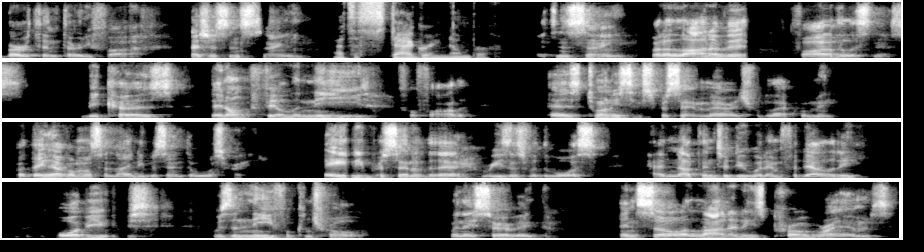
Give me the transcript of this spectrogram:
birth and 35. That's just insane. That's a staggering number. It's insane. But a lot of it, fatherlessness, because they don't feel the need for father. As 26% marriage for black women, but they have almost a 90% divorce rate. 80% of the reasons for divorce had nothing to do with infidelity or abuse. It was the need for control when they surveyed them. And so a lot of these programs,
